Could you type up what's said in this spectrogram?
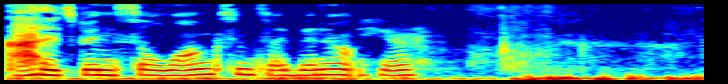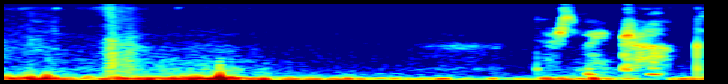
God, it's been so long since I've been out here. There's my truck.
